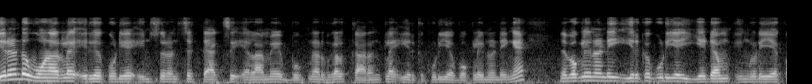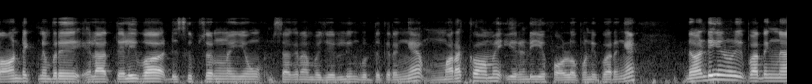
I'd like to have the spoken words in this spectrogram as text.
இரண்டு ஓனரில் இருக்கக்கூடிய இன்சூரன்ஸு டேக்ஸி எல்லாமே புக் நடப்புகள் கரண்ட்டில் இருக்கக்கூடிய புக்லின் வண்டிங்க இந்த புக்லின் வண்டி இருக்கக்கூடிய இடம் எங்களுடைய காண்டாக்ட் நம்பரு எல்லா தெளிவாக டிஸ்கிரிப்ஷன்லையும் இன்ஸ்டாகிராம் பேஜ்லையும் கொடுத்துக்கிறேங்க. மறக்காமல் இரண்டையும் ஃபாலோ பண்ணி பாருங்கள் இந்த வண்டியினுடைய பார்த்தீங்கன்னா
